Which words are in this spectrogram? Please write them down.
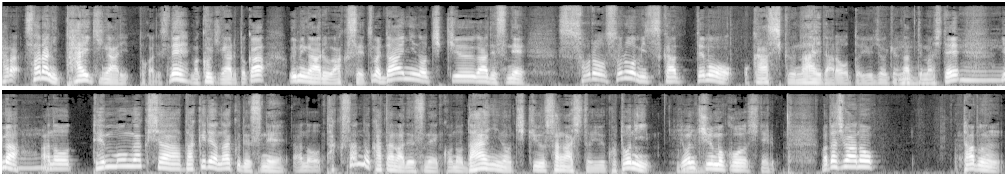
たらさらに大気がありとかですね、まあ、空気があるとか、海がある惑星、つまり第二の地球がですね、そろそろ見つかってもおかしくないだろうという状況になってまして、今、あの、天文学者だけではなくですね、あの、たくさんの方がですね、この第二の地球探しということに非常に注目をしている。私はあの、多分、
